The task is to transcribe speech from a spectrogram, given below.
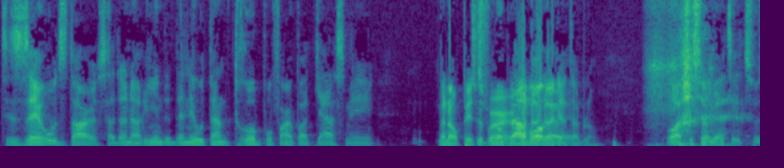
c'est zéro auditeur. Ça donne rien de donner autant de troubles pour faire un podcast, mais Mais non, puis Tu tu peux fais pas un monologue euh, à ta blonde. ouais, c'est ça. Là, tu, tu,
